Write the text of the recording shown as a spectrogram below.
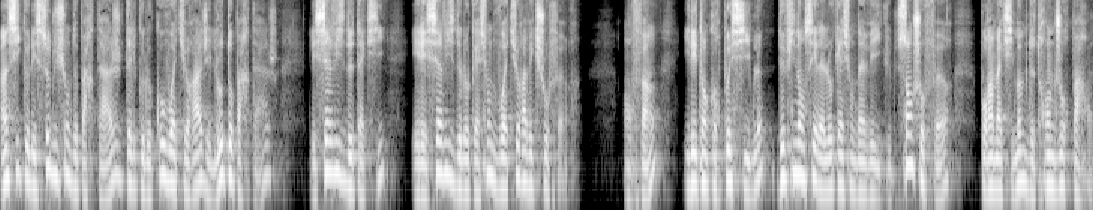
ainsi que les solutions de partage telles que le covoiturage et l'autopartage, les services de taxi et les services de location de voitures avec chauffeur. Enfin, il est encore possible de financer la location d'un véhicule sans chauffeur pour un maximum de 30 jours par an.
